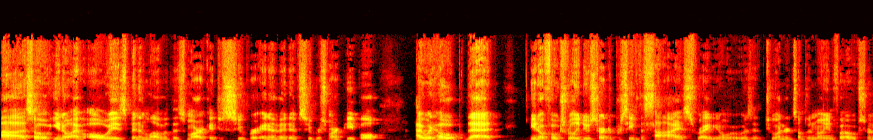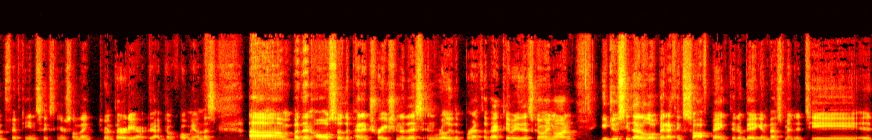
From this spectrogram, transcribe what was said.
Uh, so you know, I've always been in love with this market, just super innovative, super smart people. I would hope that you know, folks really do start to perceive the size, right? You know, was it 200 something million folks, 215, 16 or something, 230? I, I don't quote me on this. Um, but then also the penetration of this and really the breadth of activity that's going on. You do see that a little bit. I think SoftBank did a big investment in T,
